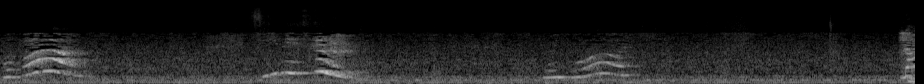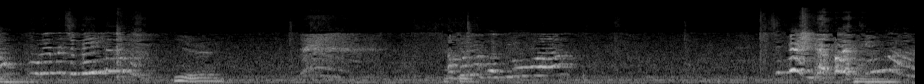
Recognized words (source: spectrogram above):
Abang! Serius ke? Oh my god! Lampu yang macam Bella! Ya. Apa nak buat keluar? Cepat nak buat keluar!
